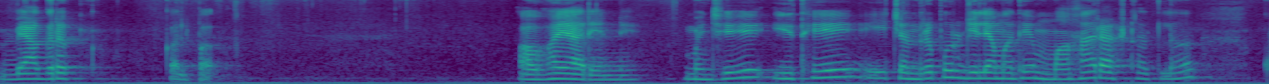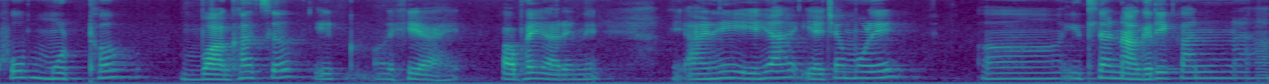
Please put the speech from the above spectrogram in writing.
व्याघ्रकल्प. अभयारण्य. म्हणजे इथे चंद्रपूर जिल्ह्यामध्ये महाराष्ट्रातलं खूप मोठं वाघाचं एक हे आहे अभयारण्य आणि ह्या याच्यामुळे इथल्या नागरिकांना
